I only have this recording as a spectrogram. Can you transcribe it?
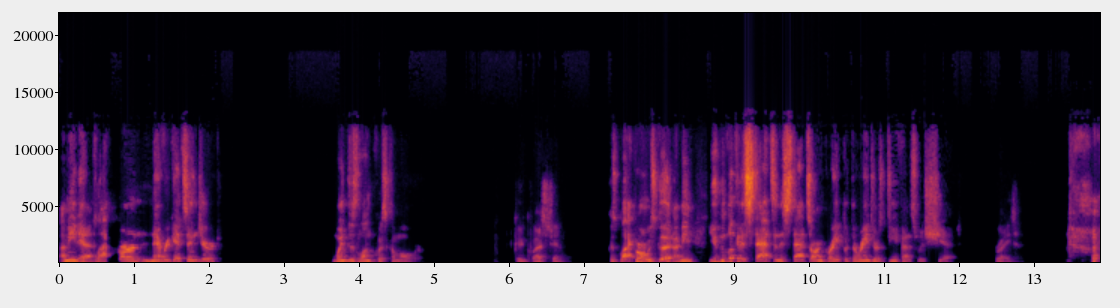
I mean, Yeah. if Blackburn never gets injured, when does Lundqvist come over? Good question. Because Blackburn was good. I mean, you can look at his stats and his stats aren't great, but the Rangers' defense was shit. Right.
